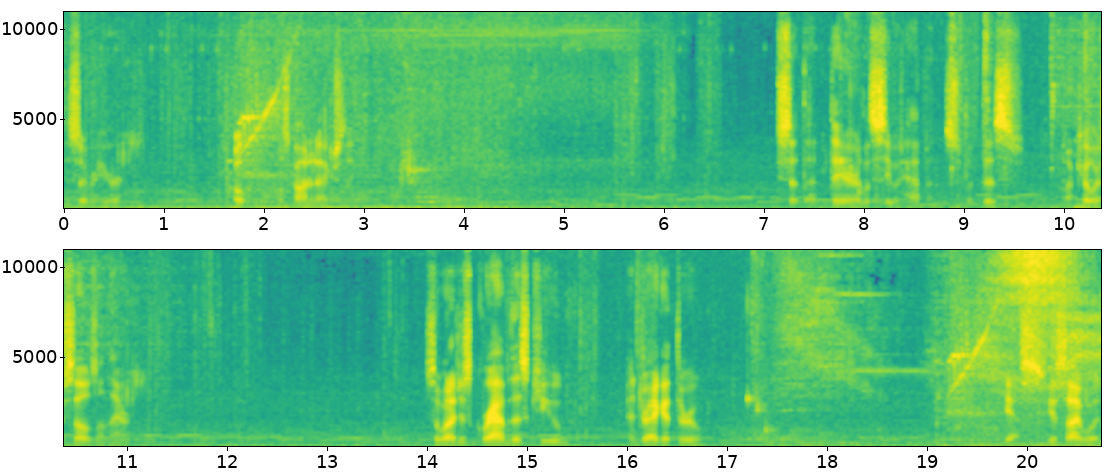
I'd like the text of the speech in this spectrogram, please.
this over here. Oh, almost got it actually. Set that there. Let's see what happens with this. I'll kill ourselves on there. So would I just grab this cube and drag it through? Yes, yes I would.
